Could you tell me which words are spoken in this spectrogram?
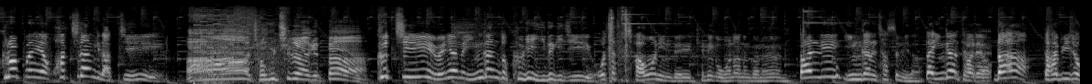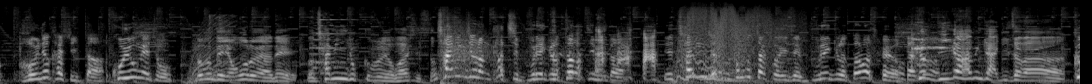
그럴 바에 화친하는 게 낫지. 아 정치를 하겠다. 그치 왜냐면 인간 도 그게 이득이지. 어차피 자원인데 걔네가 원하는 거는 빨리 인간을 찾습니다. 나 인간한테 말해요. 나 나비족 번역할 수 있다. 고용해줘. 너 근데 영어로 해야 돼. 너 차민족급으로 영어 할 수 있어? 차민조랑 같이 길로 떨어집니다. 이 차민조랑 손 붙 잡고 이제 길로 떨어져요. 그럼 네가 하는 게 아니잖아. 그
